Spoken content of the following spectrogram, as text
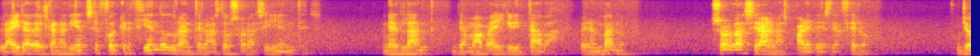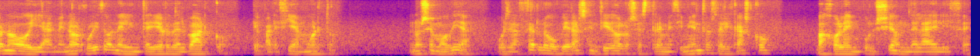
La ira del canadiense fue creciendo durante las dos horas siguientes. Ned Land llamaba y gritaba, pero en vano. Sordas eran las paredes de acero, yo no oía el menor ruido en el interior del barco, que parecía muerto. No se movía, pues de hacerlo hubiera sentido los estremecimientos del casco bajo la impulsión de la hélice.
